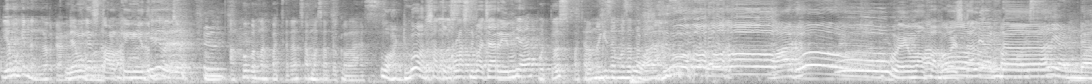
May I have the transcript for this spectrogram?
dia mungkin denger kan. dia mungkin stalking gitu. Ini lucu. Aku pernah pacaran sama satu kelas. Waduh. Wah, satu kelas dipacarin. Iya, putus, pacaran lagi sama satu kelas. Waduh. Memang fuckboy sekali Anda. Fuckboy sekali Anda.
